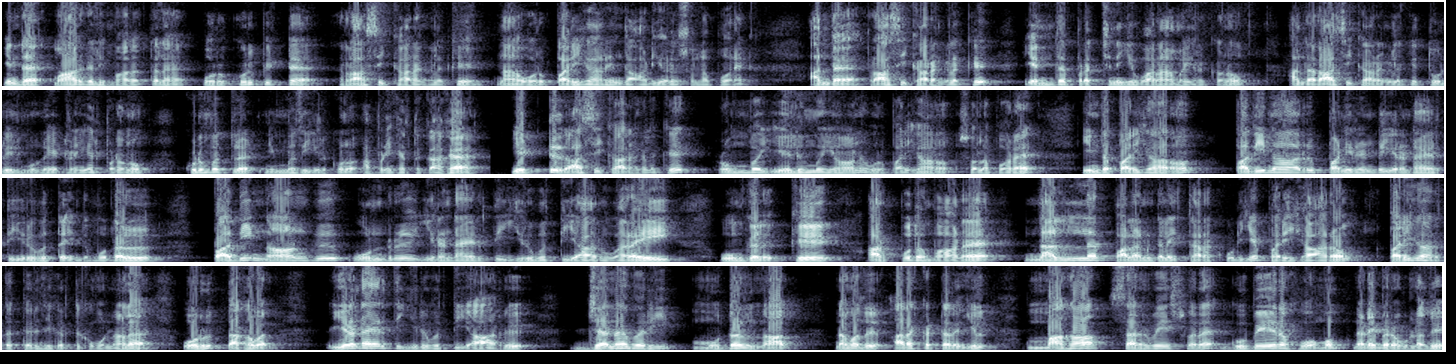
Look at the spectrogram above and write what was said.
இந்த மார்கழி மாதத்தில் ஒரு குறிப்பிட்ட ராசிக்காரங்களுக்கு நான் ஒரு பரிகாரம் இந்த ஆடியோவில் சொல்ல போகிறேன் அந்த ராசிக்காரங்களுக்கு எந்த பிரச்சனையும் வராமல் இருக்கணும். அந்த ராசிக்காரங்களுக்கு தொழில் முன்னேற்றம் ஏற்படணும். குடும்பத்தில் நிம்மதி இருக்கணும் அப்படிங்கிறதுக்காக எட்டு ராசிக்காரங்களுக்கு ரொம்ப எளிமையான ஒரு பரிகாரம் சொல்ல போகிறேன் இந்த பரிகாரம் பதினாறு பன்னிரெண்டு இரண்டாயிரத்தி இருபத்தைந்து முதல் பதினான்கு ஒன்று இரண்டாயிரத்தி இருபத்தி ஆறு வரை உங்களுக்கு அற்புதமான நல்ல பலன்களை தரக்கூடிய பரிகாரம். பரிகாரத்தை தெரிஞ்சுக்கிறதுக்கு முன்னால் ஒரு தகவல். இரண்டாயிரத்தி இருபத்தி ஆறு ஜனவரி முதல் நாள் நமது அறக்கட்டளையில் மகா சர்வேஸ்வர குபேர ஹோமம் நடைபெற உள்ளது.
